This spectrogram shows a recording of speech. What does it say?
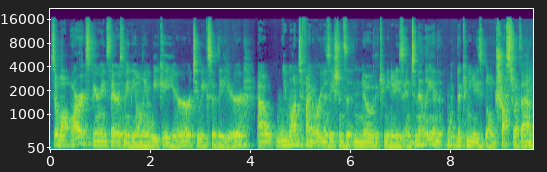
So while our experience there is maybe only a week a year or two weeks of the year, uh, we want to find organizations that know the communities intimately and the communities build trust with them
